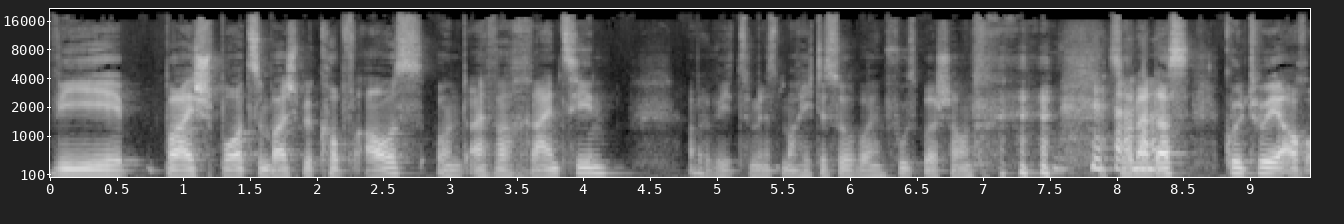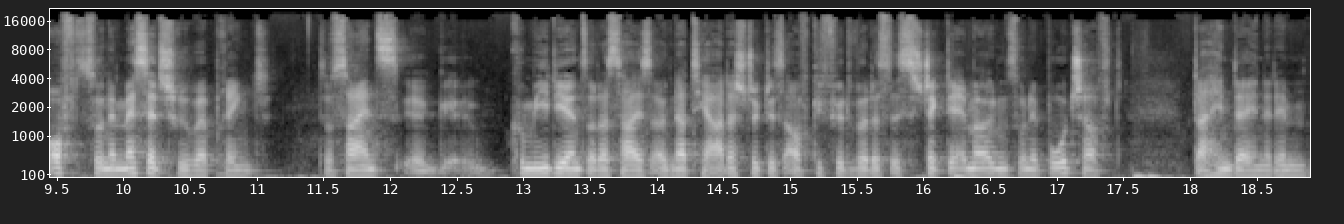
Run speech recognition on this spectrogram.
wie bei Sport zum Beispiel Kopf aus und einfach reinziehen, oder wie zumindest mache ich das so beim Fußball schauen, sondern dass Kultur ja auch oft so eine Message rüberbringt. So seien es äh, Comedians oder sei es irgendein Theaterstück, das aufgeführt wird, es ist, steckt ja immer irgend so eine Botschaft dahinter, hinter dem,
